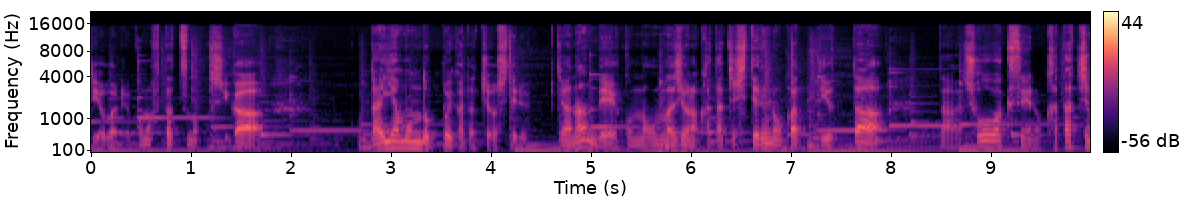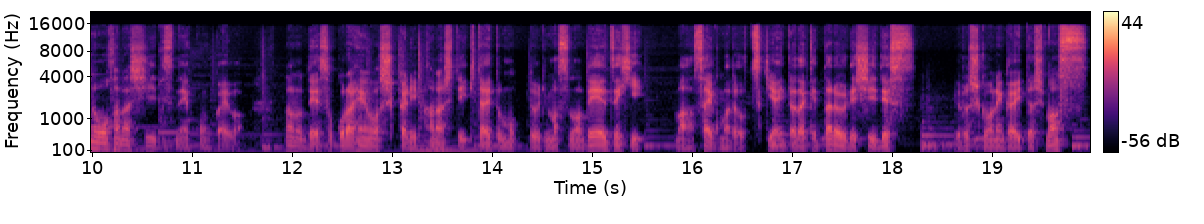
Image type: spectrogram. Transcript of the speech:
て呼ばれるこの2つの星がダイヤモンドっぽい形をしてる。じゃあなんでこんな同じような形してるのかって言った小惑星の形のお話ですね、今回は。なのでそこら辺をしっかり話していきたいと思っておりますので、ぜひ、まあ、最後までお付き合いいただけたら嬉しいです。よろしくお願いいたします。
